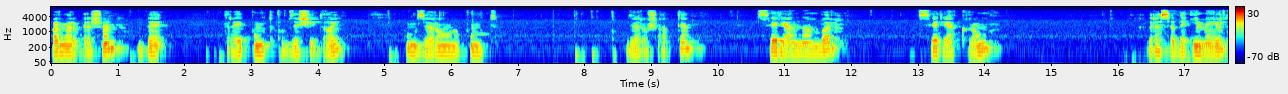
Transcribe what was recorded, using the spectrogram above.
Firmware version v3.82.01.07 serial number, seria Chrome, adresa de e-mail,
